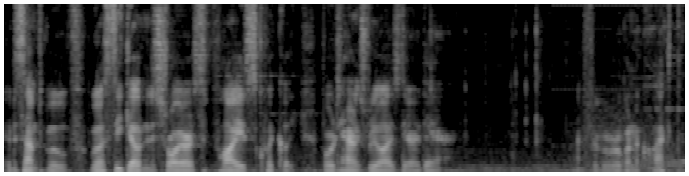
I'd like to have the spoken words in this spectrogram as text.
It is time to move. We must seek out and destroy our supplies quickly, before Terrans realize they are there. I figure we're going to collect.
